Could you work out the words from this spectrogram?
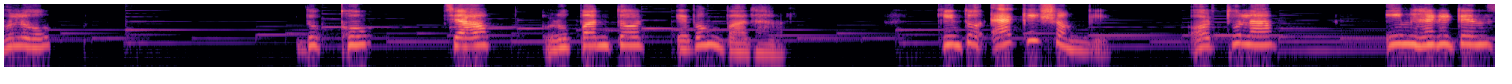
হলো দুঃখ, চাপ, রূপান্তর এবং বাধা। কিন্তু একই সঙ্গে অর্থ লাভ ইনহেরিটেন্স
